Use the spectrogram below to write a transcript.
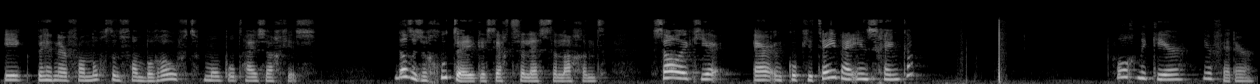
Ik ben er vanochtend van beroofd, mompelt hij zachtjes. Dat is een goed teken, zegt Celeste lachend. Zal ik je er een kopje thee bij inschenken? Volgende keer weer verder.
